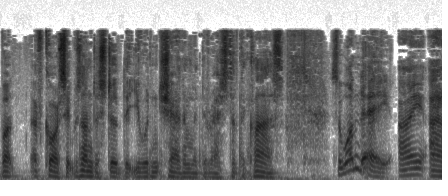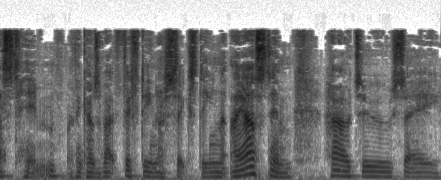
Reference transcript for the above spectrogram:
but of course it was understood that you wouldn't share them with the rest of the class. So one day I asked him, I think I was about 15 or 16, I asked him how to say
